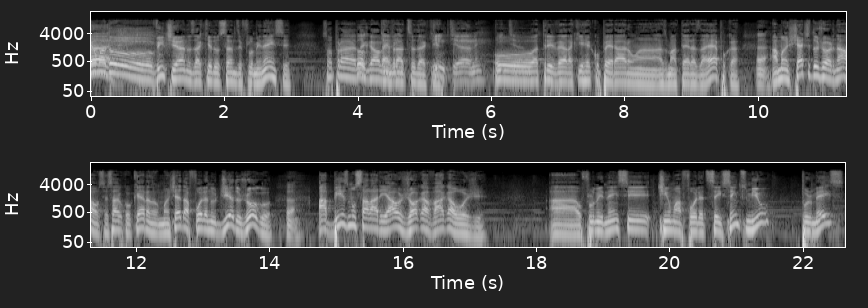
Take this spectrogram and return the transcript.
Ah. uma do 20 anos aqui do Santos e Fluminense. Só pra legal Puta lembrar vida. disso daqui. 20 anos, hein? 20 anos. O, a Trivela aqui recuperaram a- as matérias da época. É. A manchete do jornal, você sabe qual que era? A manchete da Folha no dia do jogo. Ah. Abismo salarial joga vaga hoje. Ah, o Fluminense tinha uma folha de 600 mil por mês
